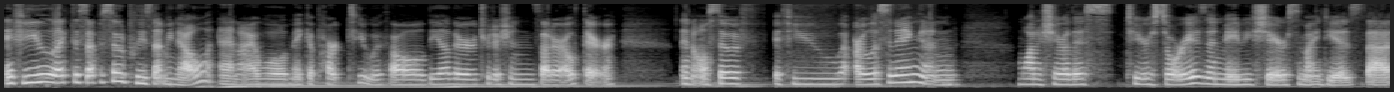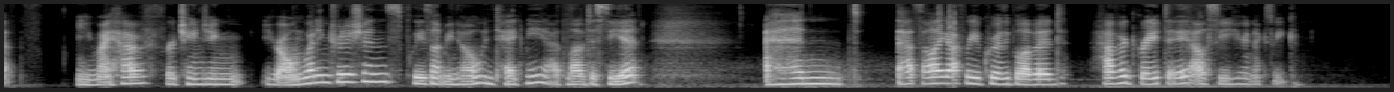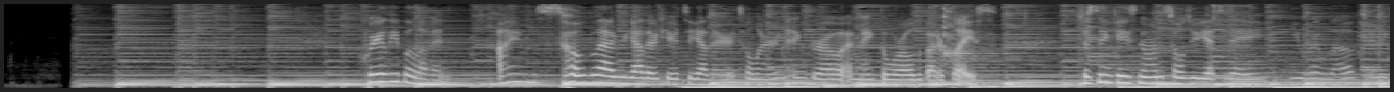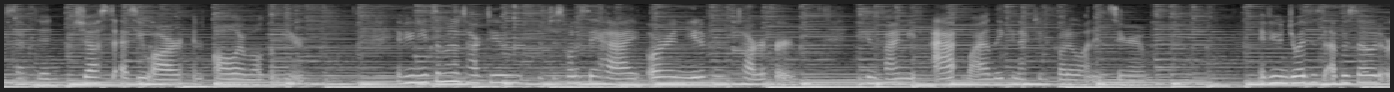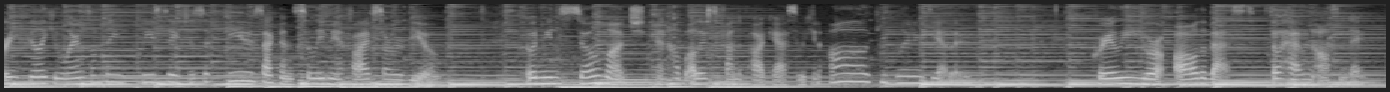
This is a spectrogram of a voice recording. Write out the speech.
If you like this episode, please let me know, and I will make a part two with all the other traditions that are out there. And also, if, if you are listening and want to share this to your stories and maybe share some ideas that you might have for changing your own wedding traditions, please let me know and tag me. I'd love to see it. And that's all I got for you, Queerly Beloved. Have a great day. I'll see you here next week. Queerly Beloved, I'm so glad we gathered here together to learn and grow and make the world a better place. Just in case no one's told you yet today, loved and accepted just as you are, and all are welcome here. If you need someone to talk to, or just want to say hi, or in need of a photographer, you can find me at Wildly Connected Photo on Instagram. If you enjoyed this episode or you feel like you learned something, please take just a few seconds to leave me a five star review. It would mean so much and help others to find the podcast so we can all keep learning together. Clearly, you are all the best, so have an awesome day.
